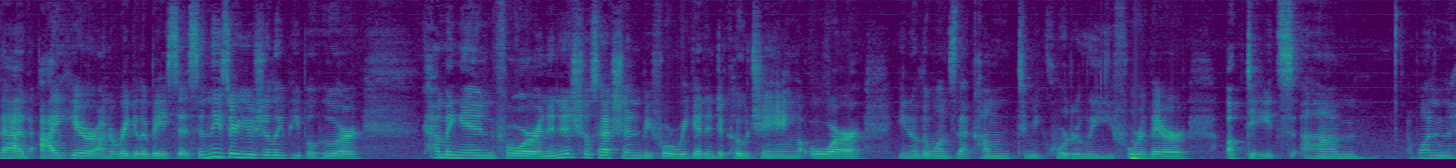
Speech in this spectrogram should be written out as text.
that I hear on a regular basis, and these are usually people who are coming in for an initial session before we get into coaching or you know the ones that come to me quarterly for their updates. Um, one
